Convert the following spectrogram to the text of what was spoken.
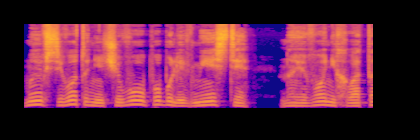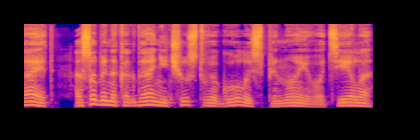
Мы всего-то ничего побыли вместе, но его не хватает, особенно когда не чувствуя голой спиной его тела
